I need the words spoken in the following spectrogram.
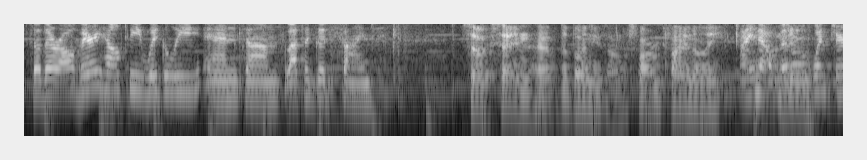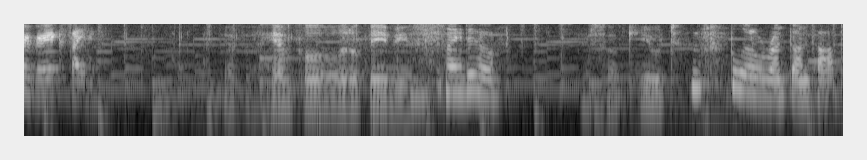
So they're all very healthy, wiggly, and um, so that's a good sign. So exciting to have the bunnies on the farm finally. I know, middle of winter, very exciting. You have a handful of little babies. Yes, I do. They're so cute. A little runt on top.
